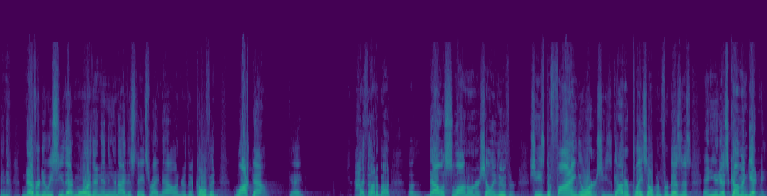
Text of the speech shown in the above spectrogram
And never do we see that more than in the United States right now under the COVID lockdown. Okay? I thought about uh, Dallas salon owner Shelley Luther. She's defying the order. She's got her place open for business, and you just come and get me.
